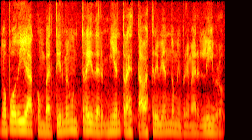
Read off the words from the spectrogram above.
no podía convertirme en un trader mientras estaba escribiendo mi primer libro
